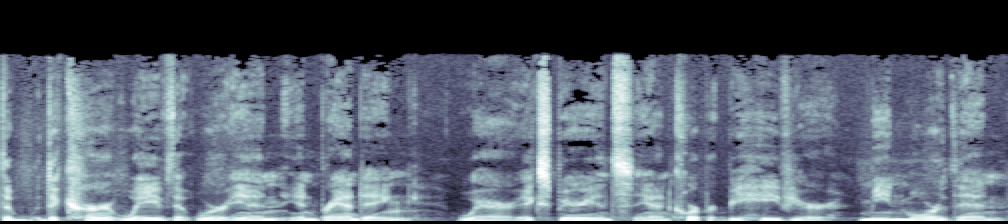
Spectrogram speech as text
the the current wave that we're in in branding, where experience and corporate behavior mean more than.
